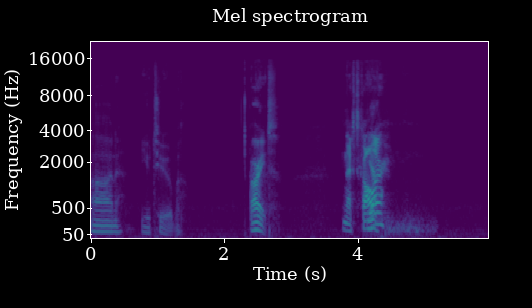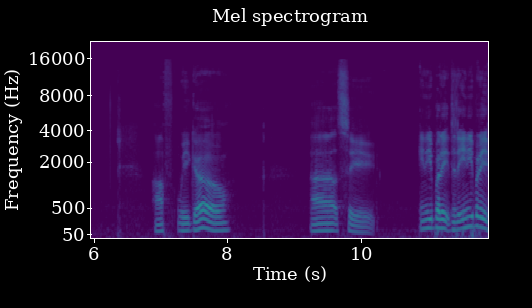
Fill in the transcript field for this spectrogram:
on YouTube. All right. Next caller. Off we go. Uh, let's see. Anybody did anybody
